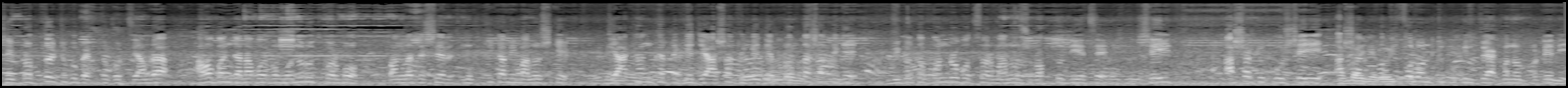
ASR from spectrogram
সেই প্রত্যয়টুকু ব্যক্ত করছি। আমরা আহ্বান জানাব এবং অনুরোধ করব বাংলাদেশের মুক্তিকামী মানুষকে যে আকাঙ্ক্ষা থেকে, যে আশা থেকে, যে প্রত্যাশা থেকে বিগত পনেরো বছর মানুষ রক্ত দিয়েছে, সেই আশাটুকু সেই আশার প্রতিফলনটুকু কিন্তু এখনও ঘটেনি।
